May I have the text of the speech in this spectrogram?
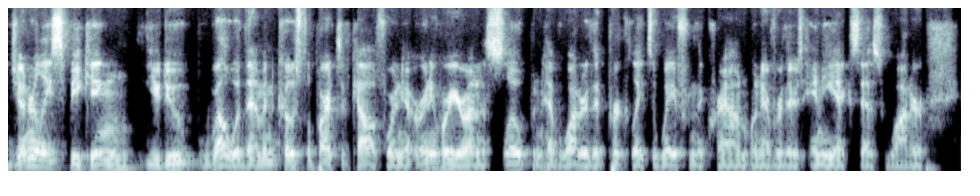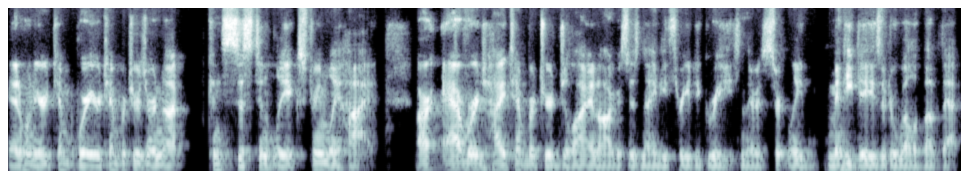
generally speaking, you do well with them in coastal parts of California or anywhere you're on a slope and have water that percolates away from the crown whenever there's any excess water, and when your temp- where your temperatures are not consistently extremely high. Our average high temperature July and August is 93 degrees, and there's certainly many days that are well above that.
